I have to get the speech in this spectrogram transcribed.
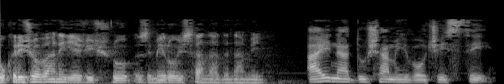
Ukrižovaný Ježišu, zmiluj sa nad nami. Aj nad dušami vočistí.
